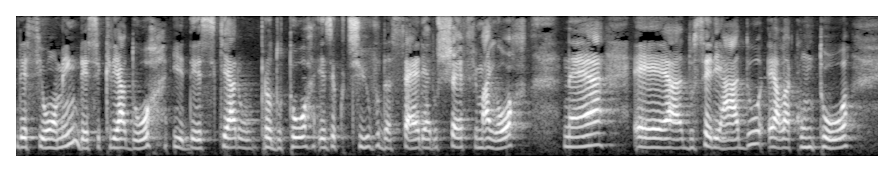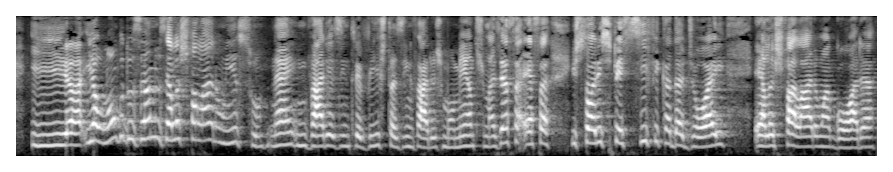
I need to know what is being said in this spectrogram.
desse homem, desse criador e desse que era o produtor executivo da série, era o chefe maior, né, é, do seriado. Ela contou e, uh, e ao longo dos anos elas falaram isso, né, em várias entrevistas, em vários momentos, mas essa, essa história específica da Joy, elas falaram agora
